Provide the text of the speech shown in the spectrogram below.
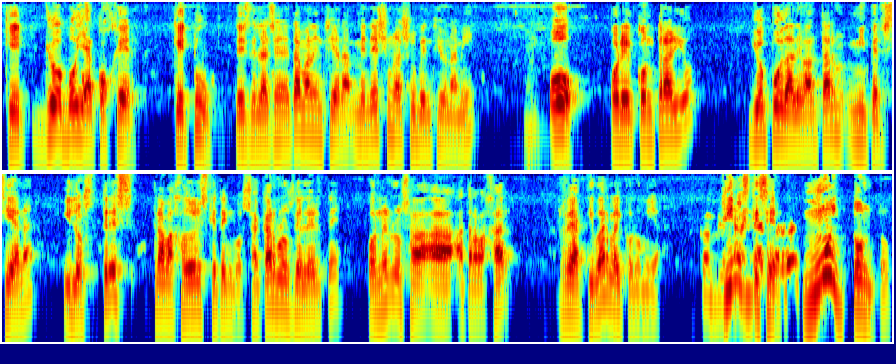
que yo voy a coger que tú, desde la Generalitat Valenciana, me des una subvención a mí? O, por el contrario, yo pueda levantar mi persiana y los tres trabajadores que tengo, sacarlos del ERTE, ponerlos a, trabajar, reactivar la economía. Tienes que ser muy tonto,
